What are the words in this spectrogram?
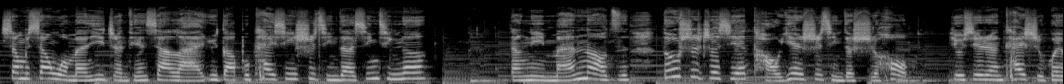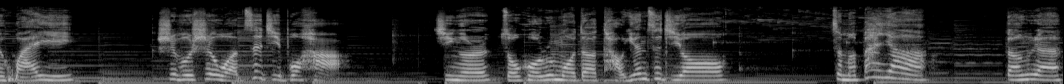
像不像我们一整天下来遇到不开心事情的心情呢？当你满脑子都是这些讨厌事情的时候，有些人开始会怀疑，是不是我自己不好，进而走火入魔的讨厌自己哦。怎么办呀？当然，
